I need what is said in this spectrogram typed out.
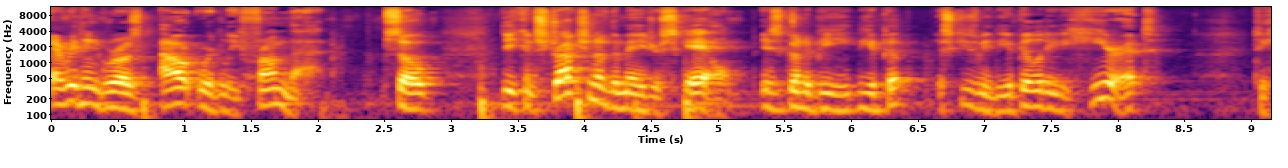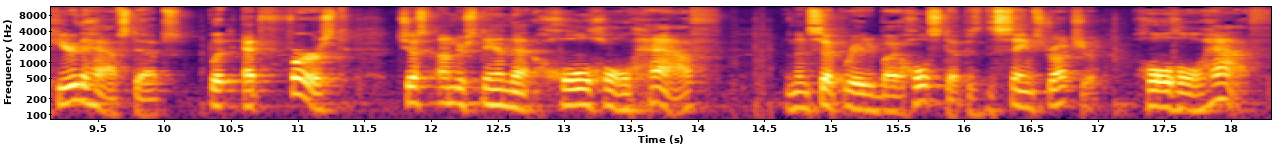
everything grows outwardly from that. So, the construction of the major scale is going to be the excuse me the ability to hear it, to hear the half steps, but at first just understand that whole whole half, and then separated by a whole step is the same structure, whole whole half.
